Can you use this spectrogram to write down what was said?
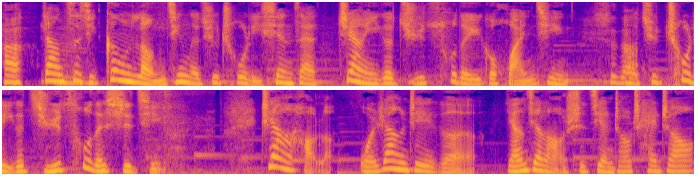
让自己更冷静的去处理现在这样一个局促的一个环境。是的，去处理一个局促的事情。这样好了，我让这个杨建老师见招拆招，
